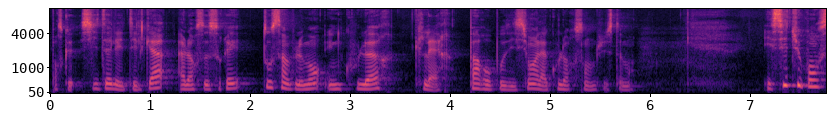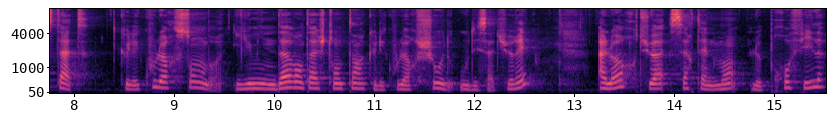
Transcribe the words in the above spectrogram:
Parce que si tel était le cas, alors ce serait tout simplement une couleur claire, par opposition à la couleur sombre justement. Et si tu constates que les couleurs sombres illuminent davantage ton teint que les couleurs chaudes ou désaturées, alors tu as certainement le profil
